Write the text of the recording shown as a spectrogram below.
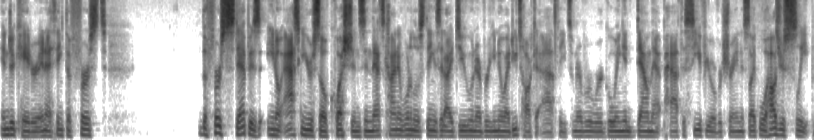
indicator and i think the first the first step is you know asking yourself questions and that's kind of one of those things that i do whenever you know i do talk to athletes whenever we're going in down that path to see if you're overtrained. It's like well how's your sleep?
